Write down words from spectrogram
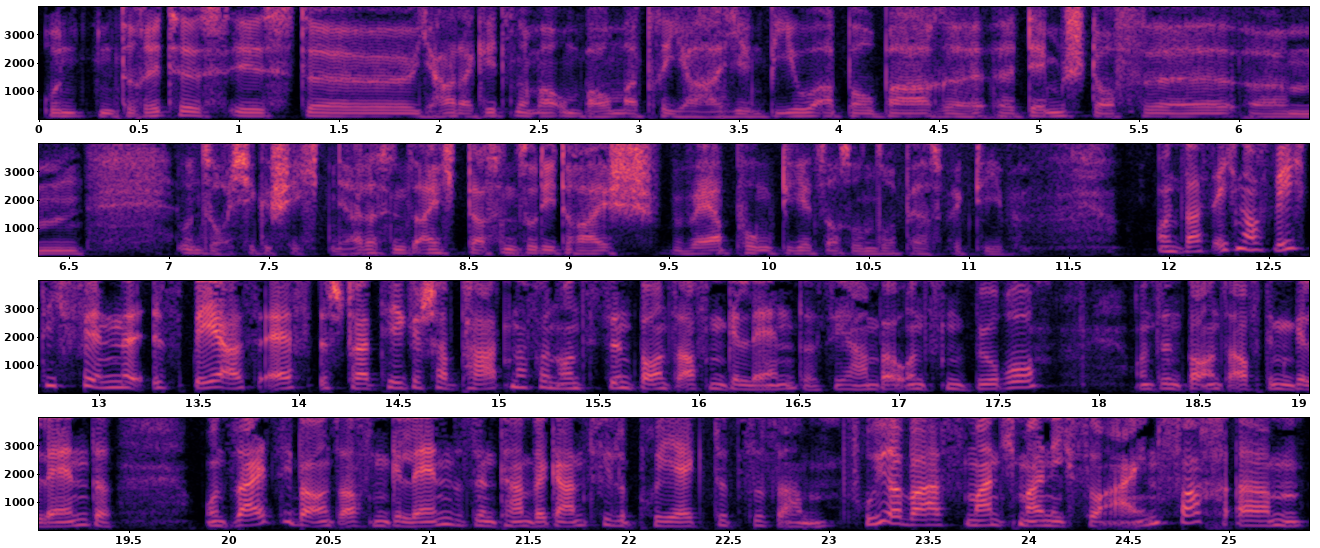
Und ein drittes ist, äh, ja, da geht es nochmal um Baumaterialien, bioabbaubare äh, Dämmstoffe ähm, und solche Geschichten. Ja, das sind eigentlich, das sind so die drei Schwerpunkte jetzt aus unserer Perspektive. Und was ich noch wichtig finde, ist, BASF ist strategischer Partner von uns. Sie sind bei uns auf dem Gelände. Sie haben bei uns ein Büro und sind bei uns auf dem Gelände. Und seit sie bei uns auf dem Gelände sind, haben wir ganz viele Projekte zusammen. Früher war es manchmal nicht so einfach, ähm,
